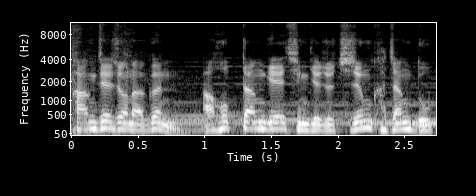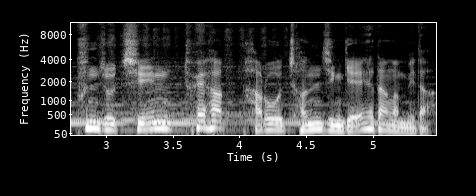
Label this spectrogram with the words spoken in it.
강제 전학은 9단계의 징계 조치 중 가장 높은 조치인 퇴학 바로 전 징계에 해당합니다.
